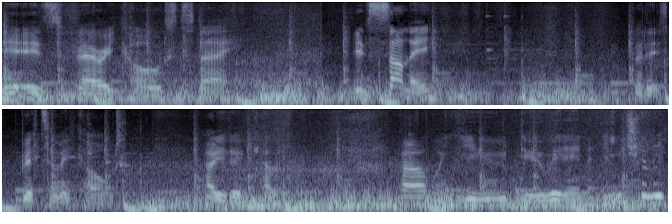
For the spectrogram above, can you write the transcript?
It is very cold today. It's sunny, but it's bitterly cold. How are you doing, Kelly? How are you doing? Are you chilly?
